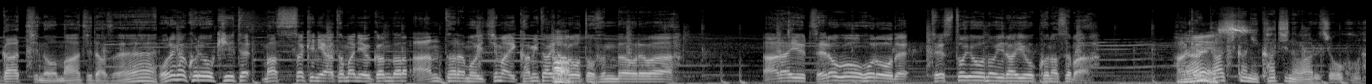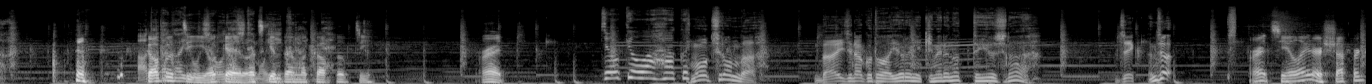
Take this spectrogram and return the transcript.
ガチのマジだぜ俺がこれを聞いて真っ先に頭に浮かんだのあんたらも一枚噛みたいだろうと踏んだ俺はあらゆるゼロ号フォローでテスト用の依頼をこなせば.確かに価値のある情報だ Cup 温 of かいお tea. 茶を Okay, 出して let's give them い a ね cup of tea. Alright. 状況は把握もちろんだ大事なことは夜に決めるなって言うしなじじゃ Alright, see you later, Shepard.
